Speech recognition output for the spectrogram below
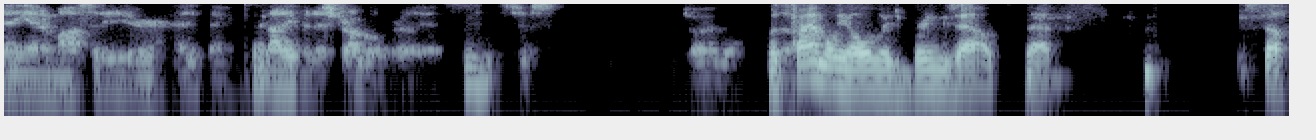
any animosity or anything. It's right. not even a struggle, really. It's mm-hmm. it's just enjoyable. But so. family always brings out that stuff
